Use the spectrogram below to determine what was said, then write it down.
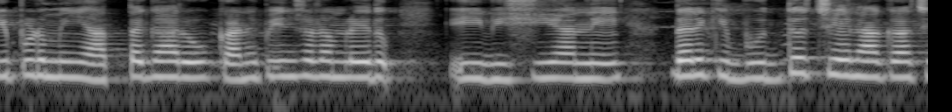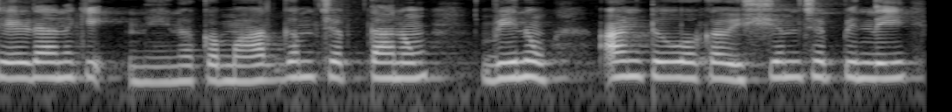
ఇప్పుడు మీ అత్తగారు కనిపించడం లేదు. ఈ విషయాన్ని దానికి బుద్ధొచ్చేలాగా చేయడానికి నేనొక మార్గం చెప్తాను. విను అంటూ ఒక విషయం చెప్పింది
